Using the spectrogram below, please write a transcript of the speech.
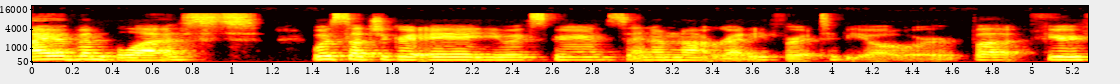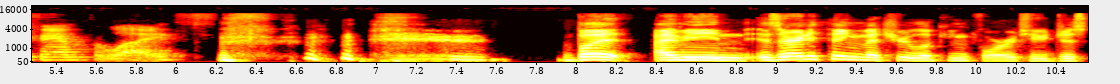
I have been blessed with such a great AAU experience, and I'm not ready for it to be over. But Fury fan for life. but I mean, is there anything that you're looking forward to? Just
